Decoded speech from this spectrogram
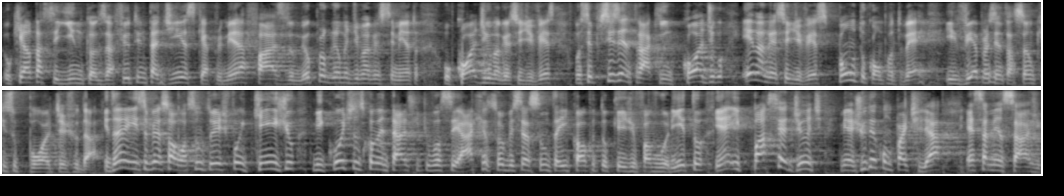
o que ela está seguindo, que é o desafio 30 dias, que é a primeira fase do meu programa de emagrecimento, o código emagrecer de vez, você precisa entrar aqui em código emagrecerdevez.com.br e ver a apresentação que isso pode te ajudar. Então é isso, pessoal. O assunto hoje foi queijo. Me conte nos comentários o que você acha sobre esse assunto aí, qual que é o teu queijo favorito. Né? E passe adiante, me ajude a compartilhar essa mensagem,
